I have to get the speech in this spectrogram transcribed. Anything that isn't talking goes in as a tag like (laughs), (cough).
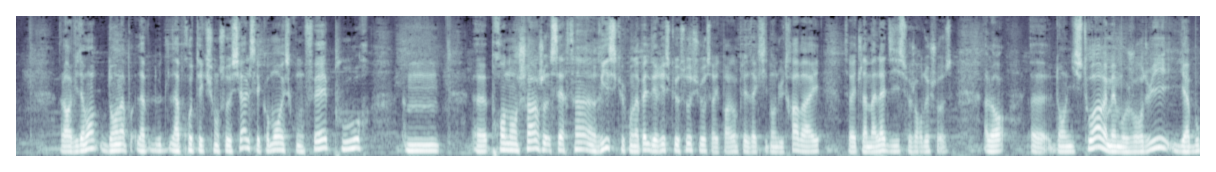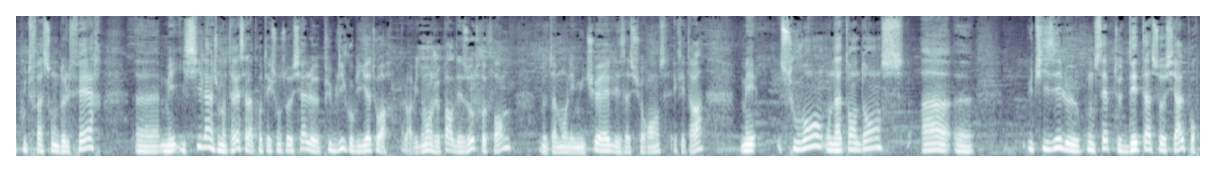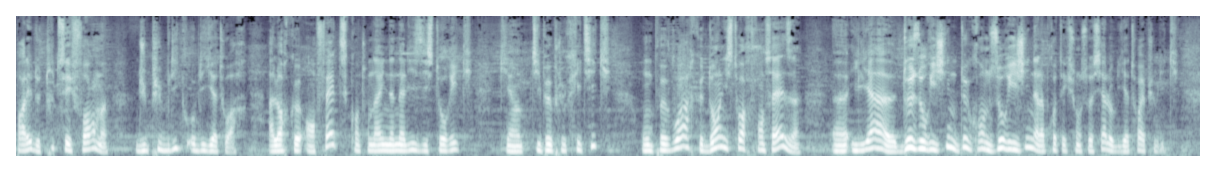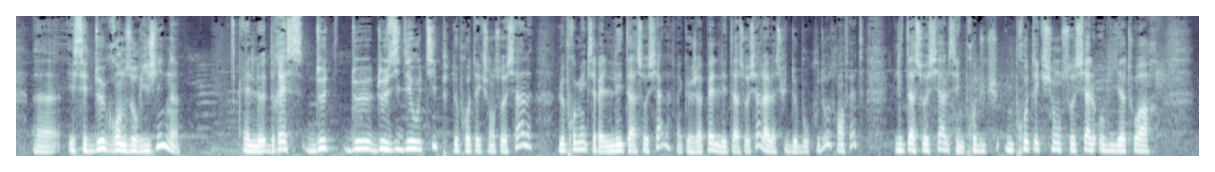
Alors évidemment, dans la, protection sociale, c'est comment est-ce qu'on fait pour hum, euh, prendre en charge certains risques qu'on appelle des risques sociaux. Ça va être par exemple les accidents du travail, ça va être la maladie, ce genre de choses. Alors dans l'histoire et même aujourd'hui, il y a beaucoup de façons de le faire. mais ici, là, je m'intéresse à la protection sociale publique obligatoire. Alors évidemment, je parle des autres formes, notamment les mutuelles, les assurances, etc. Mais souvent, on a tendance à euh, utiliser le concept d'état social pour parler de toutes ces formes du public obligatoire. Alors qu'en en fait, quand on a une analyse historique qui est un petit peu plus critique, on peut voir que dans l'histoire française, euh, il y a deux origines, deux grandes origines à la protection sociale obligatoire et publique. Euh, et ces deux grandes origines, elle dresse deux, idéotypes de protection sociale. Le premier qui s'appelle l'État social, que j'appelle l'État social à la suite de beaucoup d'autres en fait. L'État social, c'est une, une, protection sociale obligatoire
